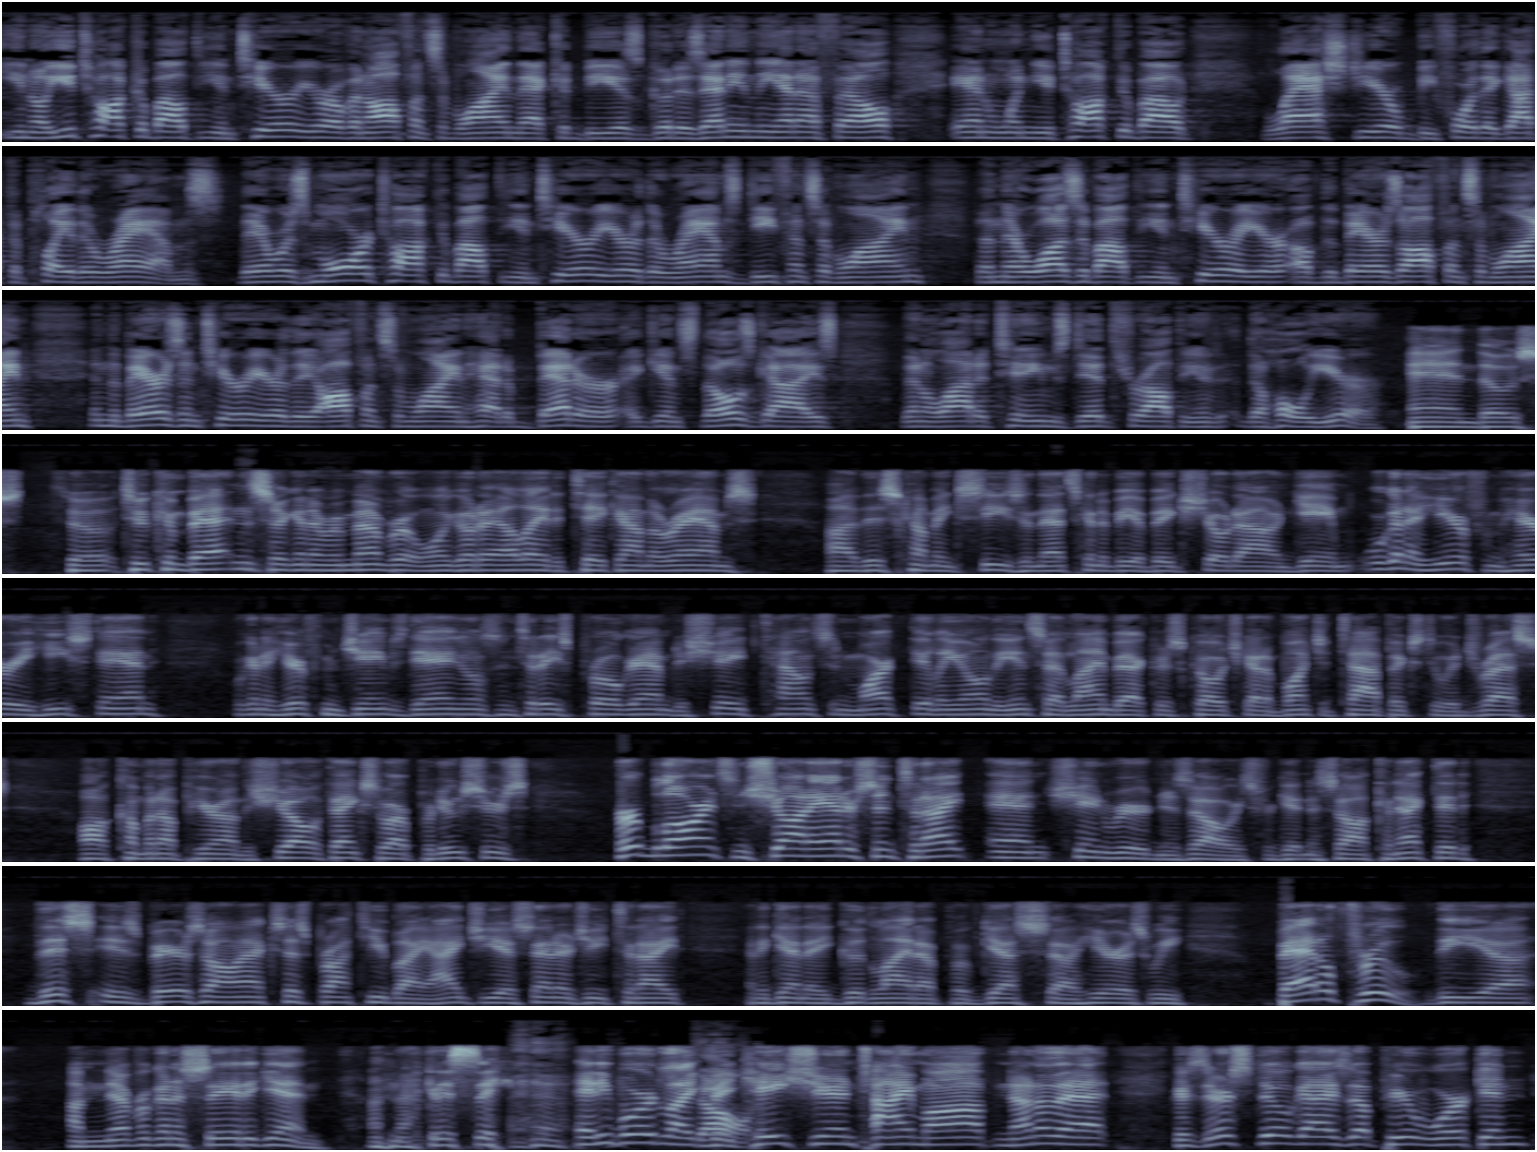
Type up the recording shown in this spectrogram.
you know, you talk about the interior of an offensive line that could be as good as any in the NFL. And when you talked about last year before they got to play the Rams, there was more talked about the interior of the Rams defensive line than there was about the interior of the Bears offensive line. And the Bears interior of the offensive line had a better against those guys than a lot of teams did throughout the the whole year. And those two, two combatants are going to remember it when we go to LA to take on the Rams uh, this coming season. That's going to be a big showdown game. We're going to hear from Harry Hiestand. We're going to hear from James Daniels in today's program, Deshea Townsend, Mark DeLeon, the inside linebackers coach. Got a bunch of topics to address all coming up here on the show. Thanks to our producers, Herb Lawrence and Sean Anderson tonight, and Shane Reardon, as always, for getting us all connected. This is Bears All Access brought to you by IGS Energy tonight. And again, a good lineup of guests uh, here as we battle through the uh, I'm never going to say it again. I'm not going to say any word like vacation, time off, none of that, because there's still guys up here working.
